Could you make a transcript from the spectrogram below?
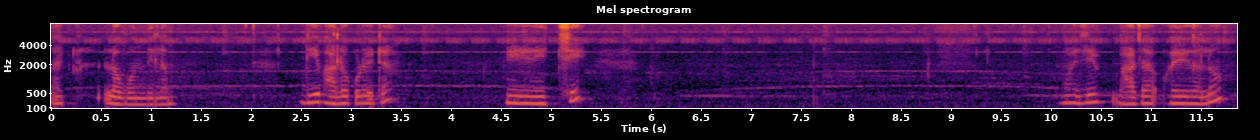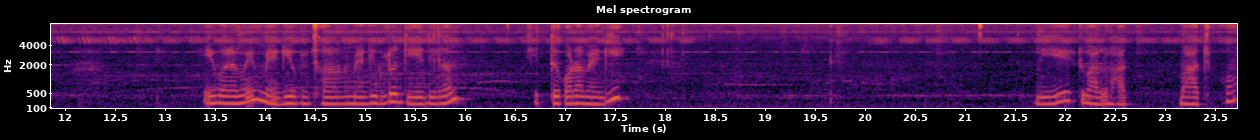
আর লবণ দিলাম। দিয়ে ভালো করে এটা নেড়ে নিচ্ছি। আমার যে ভাজা হয়ে গেল। এবার আমি ম্যাগি ঝরানো ম্যাগিগুলো দিয়ে দিলাম। সিদ্ধ করা ম্যাগি। দিয়ে একটু ভালো ভাত ভাজবো।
